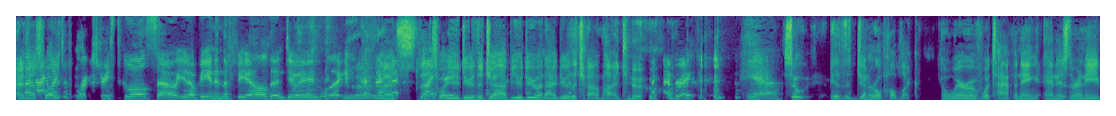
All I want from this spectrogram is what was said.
and that's I, why I went to forestry school, so you know, being in the field and doing like uh, that's that's why you do the job you do, and I do the job I do. right. Yeah. So, is the general public aware of what's happening, and is there any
